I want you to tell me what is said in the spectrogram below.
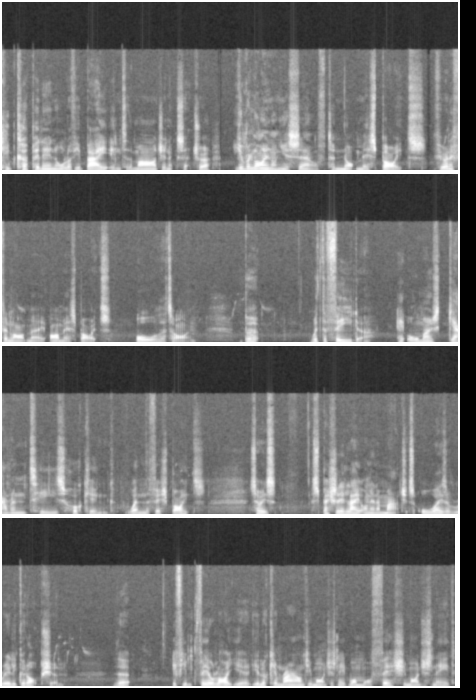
keep cupping in all of your bait into the margin, etc. You're relying on yourself to not miss bites. If you're anything like me, I miss bites all the time. But with the feeder, it almost guarantees hooking when the fish bites. So it's especially late on in a match, it's always a really good option that if you feel like you're, you're looking round, you might just need one more fish. You might just need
